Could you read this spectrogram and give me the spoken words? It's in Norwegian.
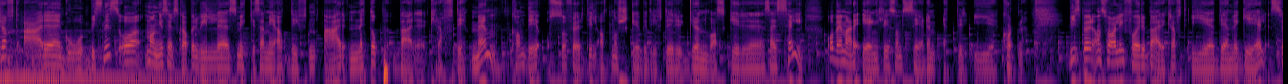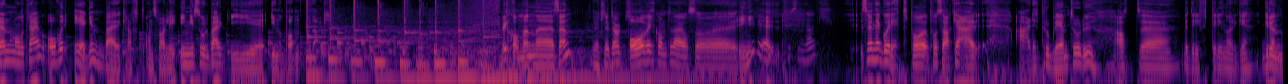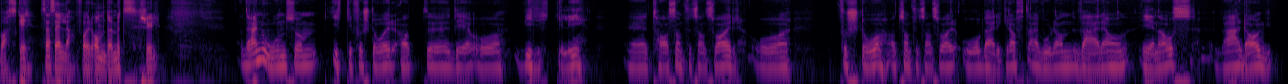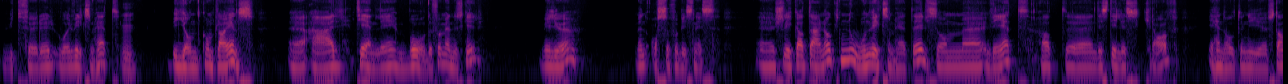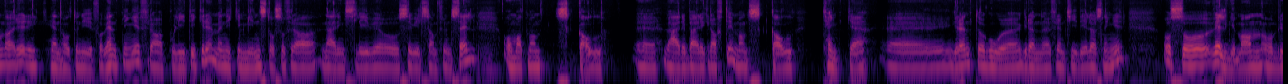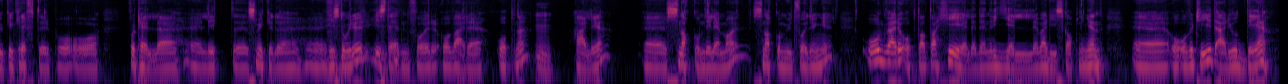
Bærekraft er eh, god business, og mange selskaper vil eh, smykke seg med at driften er nettopp bærekraftig. Men kan det også føre til at norske bedrifter grønnvasker eh, seg selv? Og hvem er det egentlig som ser dem etter i kortene? Vi spør ansvarlig for bærekraft i DNV GL, Sven Mollekleiv, og vår egen bærekraftansvarlig Inger Solberg i Innopoden i dag. Velkommen, Sven. Hjertelig takk. Og velkommen til deg også, Inger. Jeg, Tusen takk. Sven, jeg går rett på, på sak. Er, er, det et problem, tror du, at uh, bedrifter i Norge grønnvasker seg selv da, for omdømmets skyld? Det er noen som ikke forstår at uh, det å virkelig uh, ta samfunnsansvar og forstå at samfunnsansvar og bærekraft er hvordan hver og en av oss hver dag utfører vår virksomhet, mm. beyond compliance, eh, er tjenlig både for mennesker, miljø, men også for business. Eh, slik at det er nok noen virksomheter som eh, vet at det stilles krav i henhold til nye standarder, i henhold til nye forventninger fra politikere, men ikke minst også fra næringslivet og sivilsamfunn selv, om at man skal være bærekraftig. Man skal tenke eh, grønt og gode grønne fremtidige løsninger. Og så velger man å bruke krefter på å fortelle eh, litt eh, smykkede eh, historier istedenfor å være åpne, mm. ærlige, eh, snakke om dilemmaer, snakke om utfordringer, og være opptatt av hele den reelle verdiskapningen. Eh, og over tid er det jo det Eh,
